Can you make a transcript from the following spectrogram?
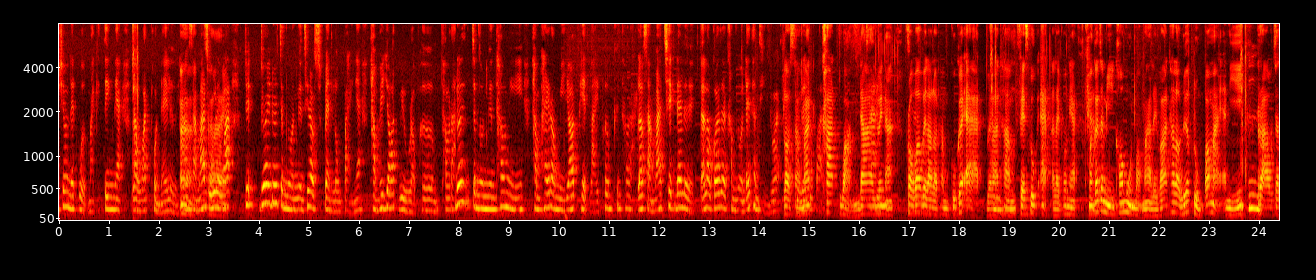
เชียลเน็ตเวิร์กมาร์เก็ตติ้งเนี่ยเราวัดผลได้เลยอ่าเราสามารถรู้เลยใช่ว่าด้วยด้วยด้วยจำนวนเงินที่เราสเปนลงไปเนี่ยทำให้ยอดวิวเราเพิ่มเท่าไหร่ด้วยจำนวนเงินเท่านี้ทำให้เรามียอดเพจไลค์เพิ่มขึ้นเท่าไหร่ เราสามารถเช็คได้เลย แล้วเราก็จะคำนวณได้ทันทีด้วย เราสามารถดูได้ทุกวันคาดหวังได้ใช่ด้วยนะ เพราะว่าเวลาเราทำ Google Ad เวลาทำ Facebook Ad อะไรพวกเนี้ยค่ะมันก็จะมีข้อมูลบอกมาเลยว่า ถ้าเราเลือกกลุ่มเป้าหมายอันนี้อืมเราจะ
